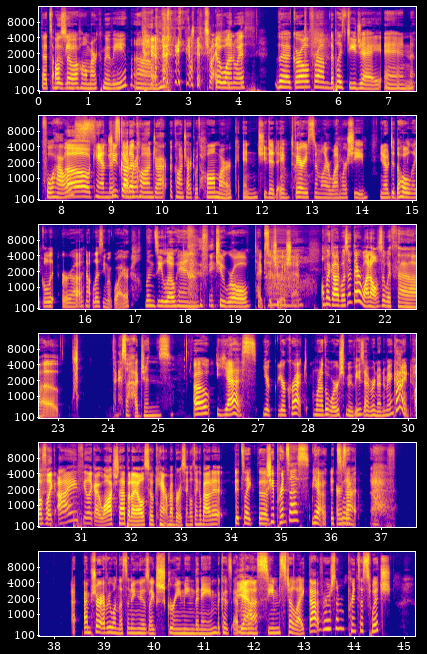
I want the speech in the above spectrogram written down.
That's Movie. also a Hallmark movie. Um, which one? the one with the girl from that plays DJ in Full House. oh candace She's got a contract a contract with Hallmark, and she did a very similar one where she, you know, did the whole like li- or uh, not Lizzie McGuire, Lindsay Lohan two role type situation. Oh my god, wasn't there one also with uh Vanessa Hudgens? Oh yes, you're you're correct. One of the worst movies ever known to mankind. I was like, I feel like I watched that, but I also can't remember a single thing about it. It's like the Is she a princess? yeah. It's Or is like that I- I'm sure everyone listening is like screaming the name because everyone Yeah. seems to like that some Princess Switch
